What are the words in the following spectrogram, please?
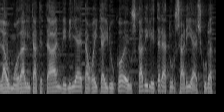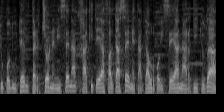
Lau modalitatetan 2008ko Euskadi Literatur Saria eskuratuko duten pertsonen izenak jakitea falta zen eta gaur goizean argitu da.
